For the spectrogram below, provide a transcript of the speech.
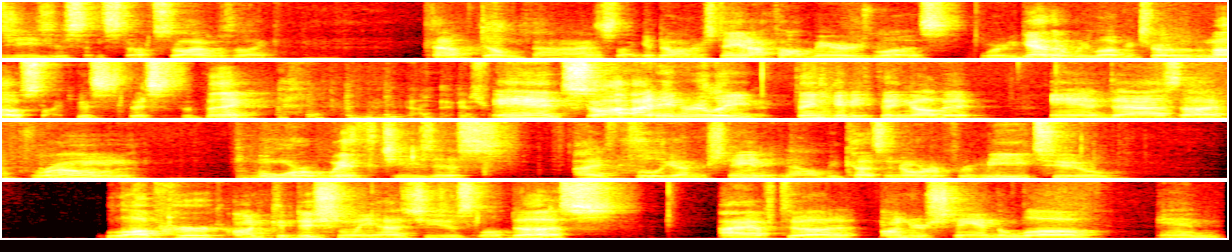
Jesus and stuff, so I was like kind of dumbfounded. I was like, I don't understand. I thought marriage was we're together, we love each other the most. Like this, this is the thing. And so I, I didn't really think anything of it. And as I've grown more with Jesus, I fully understand it now. Because in order for me to love her unconditionally as Jesus loved us, I have to understand the love and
